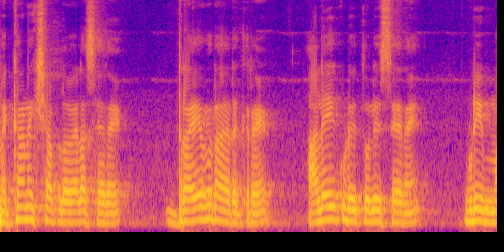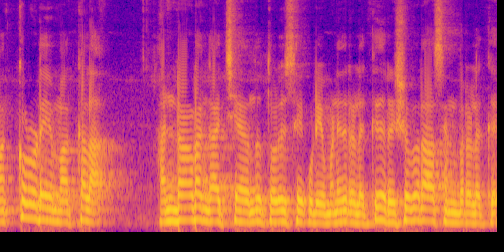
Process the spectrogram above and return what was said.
மெக்கானிக் ஷாப்பில் வேலை செய்கிறேன் டிரைவராக இருக்கிறேன். அலையக்கூடிய தொழில் செய்கிறேன் இப்படி மக்களுடைய மக்களாக அன்றாடம் காட்சியாக வந்து தொழில் செய்யக்கூடிய மனிதர்களுக்கு ரிஷபராஸ் என்பவர்களுக்கு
